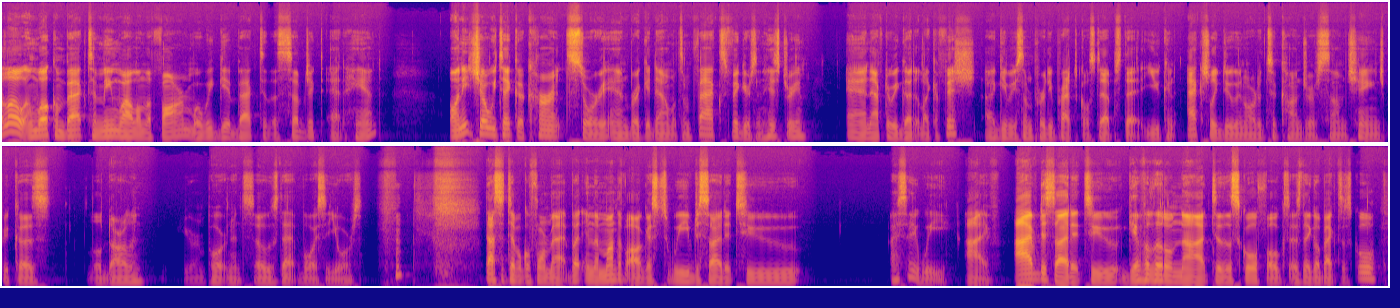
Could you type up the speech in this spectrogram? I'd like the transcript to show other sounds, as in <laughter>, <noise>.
Hello, and welcome back to Meanwhile on the Farm, where we get back to the subject at hand. On each show, we take a current story and break it down with some facts, figures, and history. And after we gut it like a fish, I give you some pretty practical steps that you can actually do in order to conjure some change because, little darling, you're important and so's that voice of yours. <laughs> That's a typical format. But in the month of August, we've decided to I say we, I've I've decided to give a little nod to the school folks as they go back to school.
